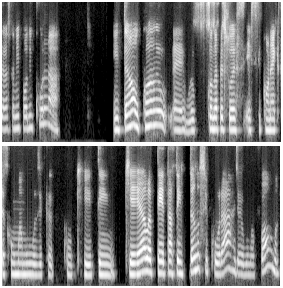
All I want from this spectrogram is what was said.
elas também podem curar. Então, quando, é, quando a pessoa se, se conecta com uma música com que tem que ela está tentando se curar de alguma forma,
